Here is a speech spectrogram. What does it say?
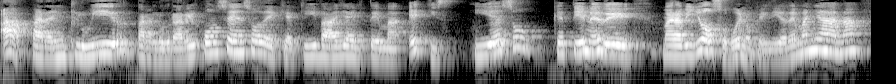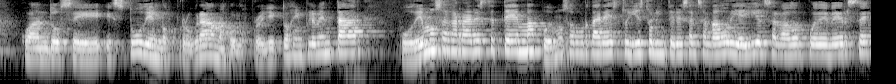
Ah, para incluir, para lograr el consenso de que aquí vaya el tema X. ¿Y eso qué tiene de maravilloso? Bueno, que el día de mañana, cuando se estudien los programas o los proyectos a implementar, podemos agarrar este tema, podemos abordar esto y esto le interesa al Salvador y ahí El Salvador puede verse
